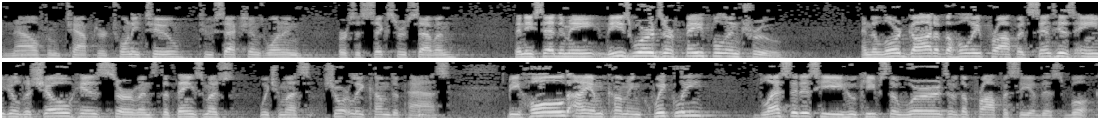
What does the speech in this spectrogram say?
And now from chapter 22, two sections, one in verses 6 through 7. Then he said to me, These words are faithful and true. And the Lord God of the holy prophets sent his angel to show his servants the things must, which must shortly come to pass. Behold, I am coming quickly. Blessed is he who keeps the words of the prophecy of this book.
